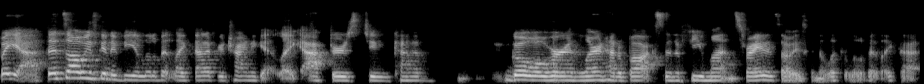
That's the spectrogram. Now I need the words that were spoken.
but yeah, that's always going to be a little bit like that if you're trying to get like actors to kind of go over and learn how to box in a few months, right? It's always going to look a little bit like that.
